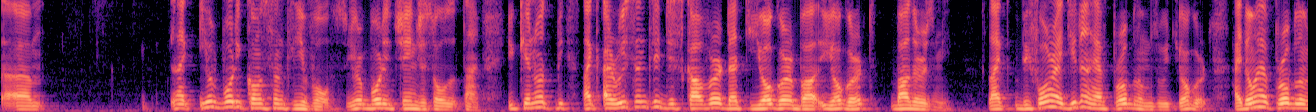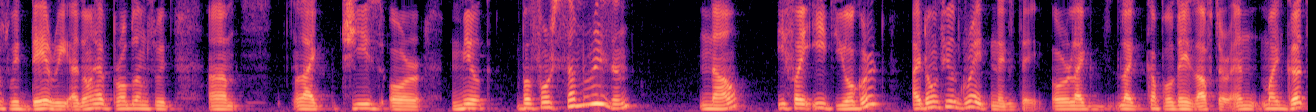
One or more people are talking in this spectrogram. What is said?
um, like your body constantly evolves. Your body changes all the time. You cannot be like i recently discovered that yogurt bo- yogurt bothers me. Like before i didn't have problems with yogurt. I don't have problems with dairy. I don't have problems with um like cheese or milk. But for some reason now if i eat yogurt i don't feel great next day or like like couple days after. And my gut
